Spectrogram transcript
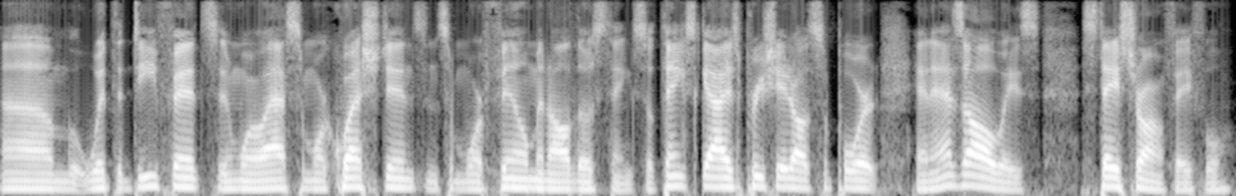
um, with the defense, and we'll ask some more questions and some more film and all those things. So thanks, guys. Appreciate all the support, and as always, stay strong, faithful.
